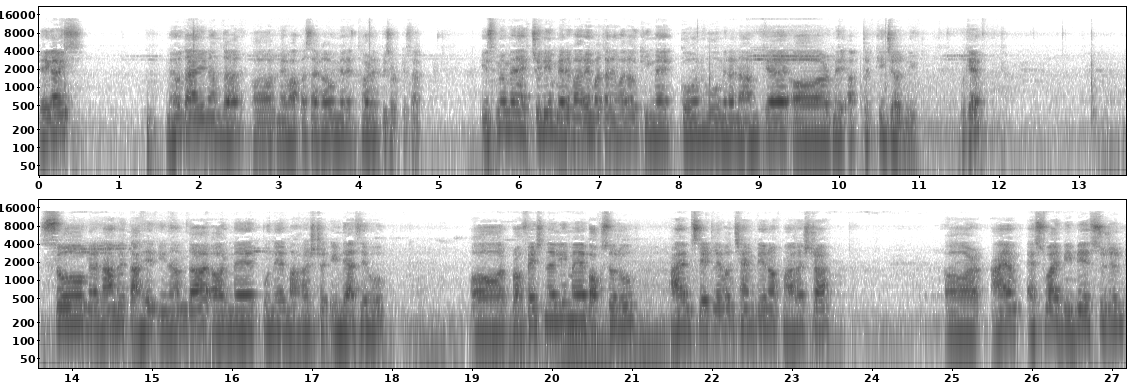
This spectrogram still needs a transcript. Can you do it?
हे गाइस मैं हूँ ताहिर नामदार और मैं वापस आ गया हूँ मेरे थर्ड एपिसोड के साथ। इसमें मैं एक्चुअली मेरे बारे में बताने वाला हूँ कि मैं कौन हूँ, मेरा नाम क्या है और मेरी अब तक की जर्नी ओके सो मेरा नाम है ताहिर इनामदार और मैं पुणे, महाराष्ट्र इंडिया से हूँ। और प्रोफेशनली मैं बॉक्सर हूँ। I am state level champion of Maharashtra और I am S Y B B S student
